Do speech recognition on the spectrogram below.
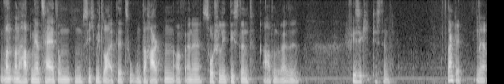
man, man hat mehr Zeit, um, um sich mit Leuten zu unterhalten auf eine socially distant Art und Weise. physical distant. Danke. Ja,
